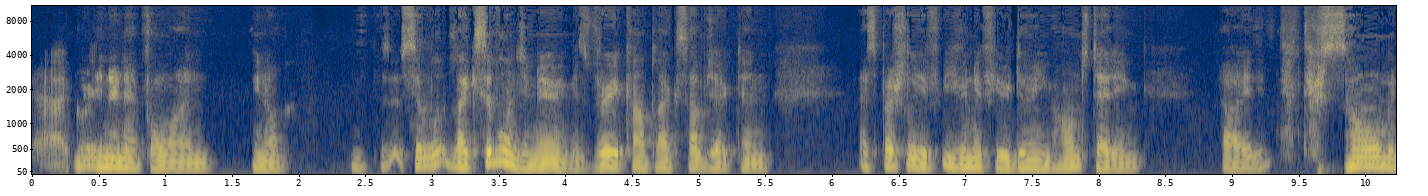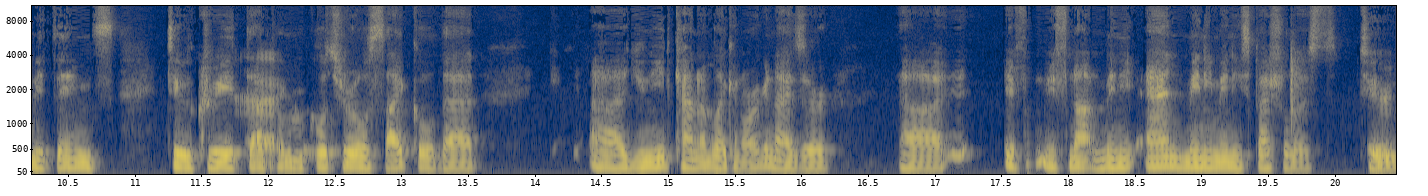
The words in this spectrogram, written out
Yeah, I the agree. internet for one. You know, civil like civil engineering is a very complex subject, and especially if even if you're doing homesteading, uh, there's so many things to create that Right. permacultural cycle that uh, you need kind of like an organizer, uh, if if not many and many many specialists to.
